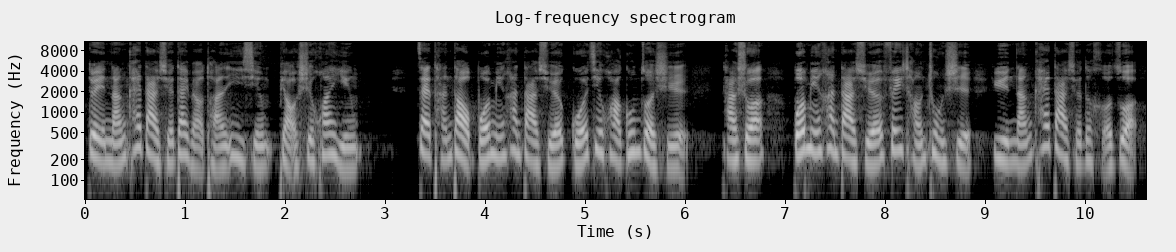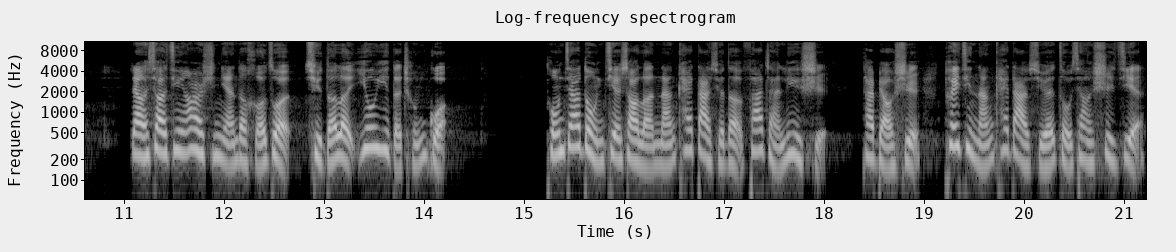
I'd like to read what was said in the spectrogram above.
对南开大学代表团一行表示欢迎。在谈到伯明翰大学国际化工作时，他说：“伯明翰大学非常重视与南开大学的合作。”两校近二十年的合作取得了优异的成果。童家栋介绍了南开大学的发展历史。他表示，推进南开大学走向世界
